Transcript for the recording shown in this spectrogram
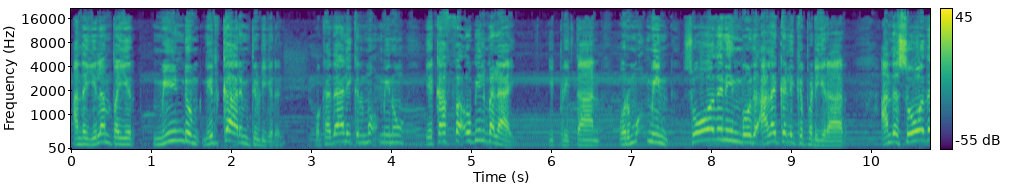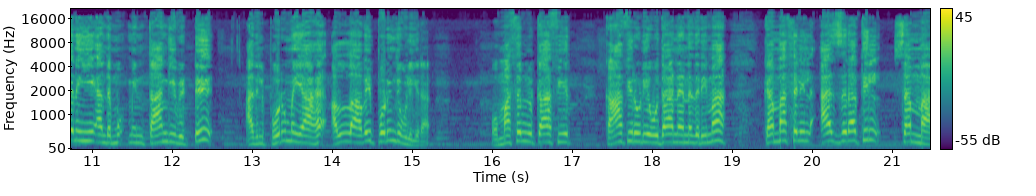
அந்த இளம் பயிர் மீண்டும் நிற்க ஆரம்பித்து விடுகிறது. ஒகதாலிக்கல் முஃமினு யகஃபஉ பில் பலாய் இப்படித்தான் ஒரு முக்மின் சோதனையின் போது அலக்களிக்கப்படுகிறார் அந்த சோதனையை அந்த முக்மின் தாங்கிவிட்டு அதில் பொறுமையாக அல்லாவை பொறிந்து கொள்கிறார். ஓ மசலுல் காஃபிர் காஃபிருடைய உதாரணம் என்ன தெரியுமா? கமசலில் அஸ்ரத்தில் சம்மா.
